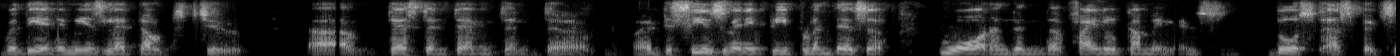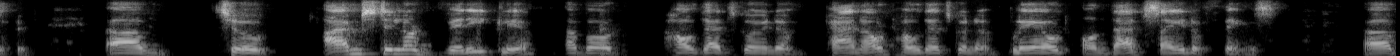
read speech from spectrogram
when the enemy is let out to uh, test and tempt and uh, deceives many people, and there's a war, and then the final coming, and those aspects of it. Um, so I'm still not very clear about how that's going to pan out, how that's going to play out on that side of things. Uh,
